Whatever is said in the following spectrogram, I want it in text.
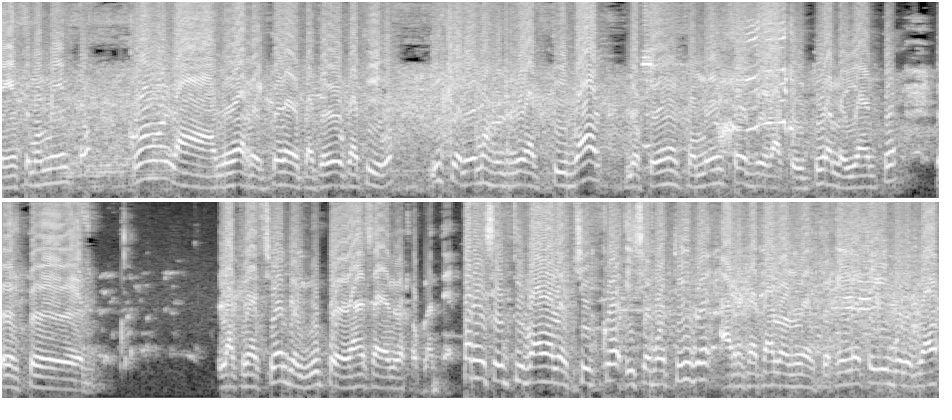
en este momento con la nueva rectora del plantel educativo y queremos reactivar lo que es el fomento de la cultura mediante este, la creación del grupo de danza de nuestro plantel para incentivar a los chicos y se motive a rescatar lo nuestro y no estén involucrados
